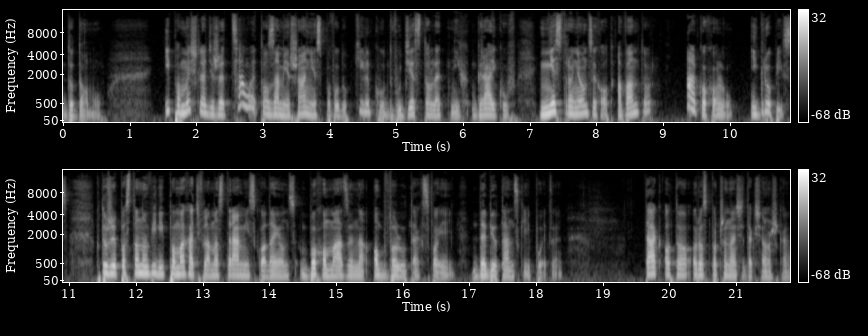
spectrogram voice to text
do domu. I pomyśleć, że całe to zamieszanie z powodu kilku dwudziestoletnich grajków, niestroniących od awantur, alkoholu i grupis, którzy postanowili pomachać flamastrami, składając bohomazy na obwolutach swojej debiutanckiej płyty. Tak oto rozpoczyna się ta książka.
